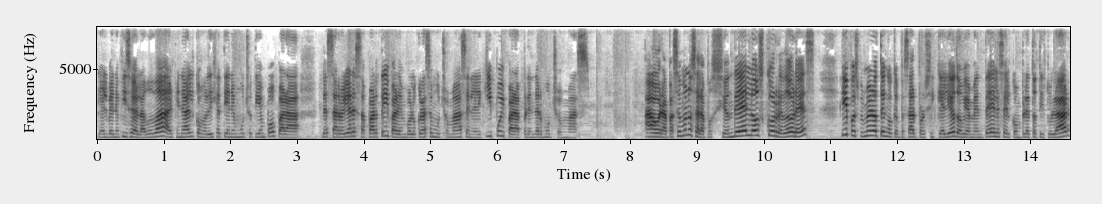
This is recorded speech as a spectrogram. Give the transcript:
el beneficio de la duda. Al final, como dije, tiene mucho tiempo para desarrollar esta parte y para involucrarse mucho más en el equipo y para aprender mucho más. Ahora, pasémonos a la posición de los corredores. Y pues primero tengo que empezar por Zeke Elliott, obviamente, él es el completo titular.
